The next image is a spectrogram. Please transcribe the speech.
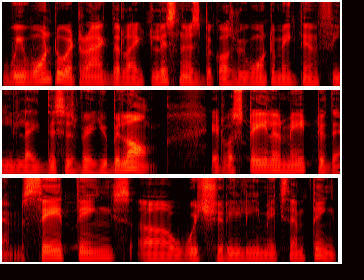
We want to attract the right listeners because we want to make them feel like this is where you belong. It was tailor made to them. Say things uh, which really makes them think.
